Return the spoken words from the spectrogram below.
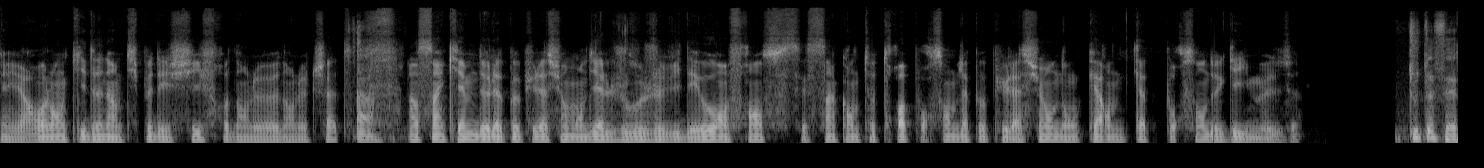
Il y a Roland qui donne un petit peu des chiffres dans le, dans le chat. Ah. Un cinquième de la population mondiale joue aux jeux vidéo. En France, c'est 53% de la population, donc 44% de gameuses. Tout à fait,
